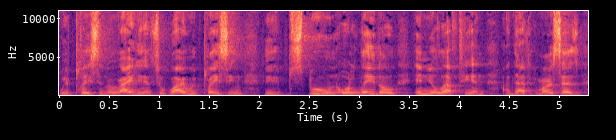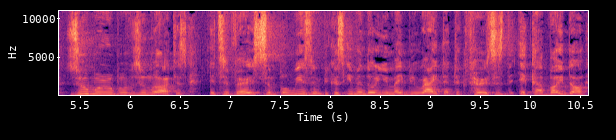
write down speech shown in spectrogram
we place in the right hand. So why we placing the spoon or ladle in your left hand? On that, the Gemara says, Zumaratis. It's a very simple reason because even though you may be right that the Keteris is the ikavoida,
